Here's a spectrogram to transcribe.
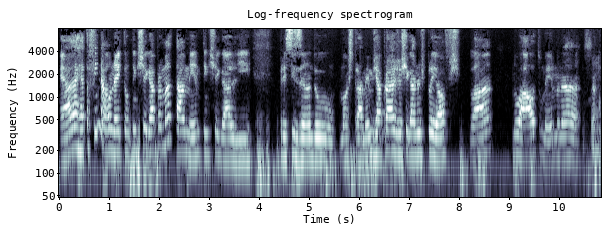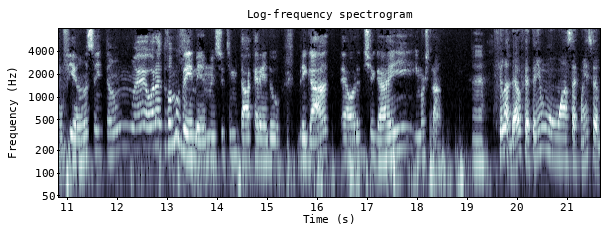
é a reta final, né? Então tem que chegar para matar mesmo, tem que chegar ali precisando mostrar mesmo, já para já chegar nos playoffs lá no alto mesmo, na, na confiança. Então é hora do vamos ver mesmo. Se o time tá querendo brigar, é hora de chegar e, e mostrar. É. Filadélfia tem um- uma sequência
